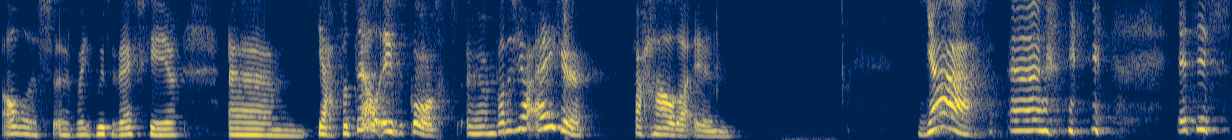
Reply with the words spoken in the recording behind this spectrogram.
alles voor je voeten wegscheer, ja, vertel even kort, wat is jouw eigen verhaal daarin? Ja, het, is,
